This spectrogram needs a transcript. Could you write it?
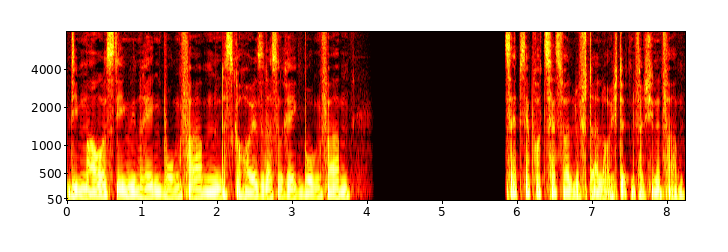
die Maus, die irgendwie in Regenbogenfarben, das Gehäuse, das in Regenbogenfarben. Selbst der Prozessorlüfter leuchtet in verschiedenen Farben.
